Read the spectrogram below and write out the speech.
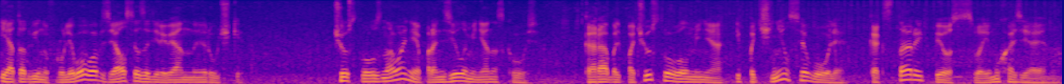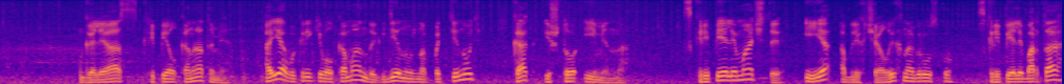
и, отодвинув рулевого, взялся за деревянные ручки. Чувство узнавания пронзило меня насквозь. Корабль почувствовал меня и подчинился воле, как старый пес своему хозяину. Голиас скрипел канатами, а я выкрикивал команды, где нужно подтянуть, как и что именно. Скрипели мачты, и я облегчал их нагрузку. Скрипели борта,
